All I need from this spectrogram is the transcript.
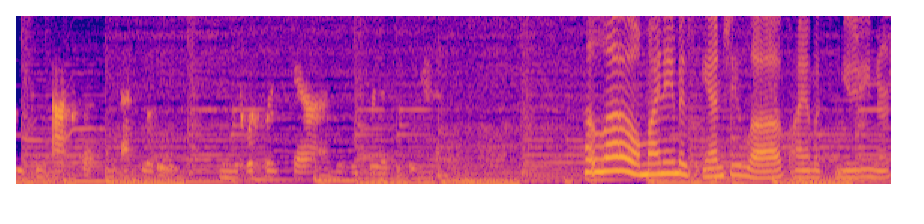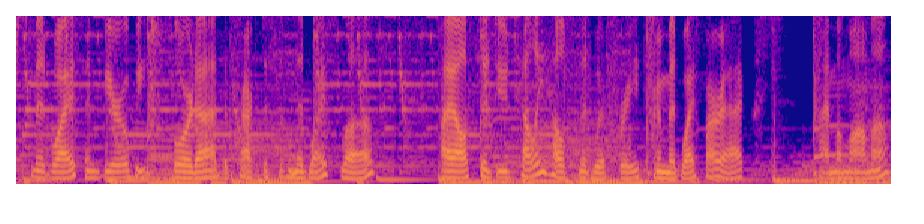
increasing access and equity in midwifery care and midwifery education. Hello, my name is Angie Love. I am a community nurse midwife in Vero Beach, Florida, at the practice of Midwife Love. I also do telehealth midwifery through Midwife RX. I'm a mama,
